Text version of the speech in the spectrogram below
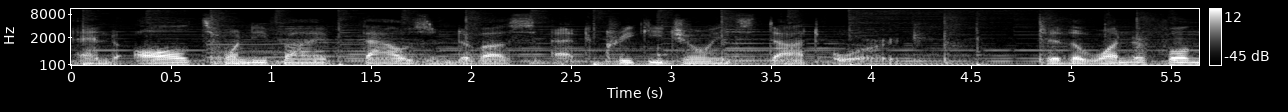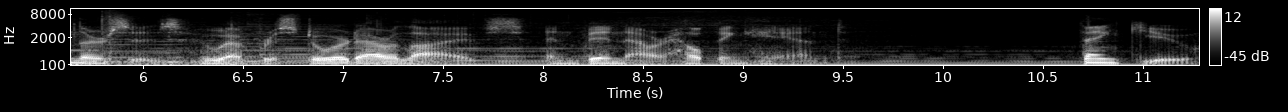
and all 25,000 of us at creakyjoints.org to the wonderful nurses who have restored our lives and been our helping hand. Thank you.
